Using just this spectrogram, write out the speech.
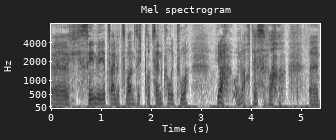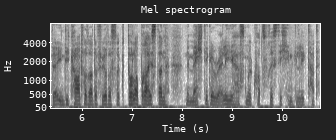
äh, sehen wir jetzt eine 20% Korrektur. Ja, und auch das war äh, der Indikator dafür, dass der Dollarpreis dann eine mächtige Rallye erstmal kurzfristig hingelegt hat.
